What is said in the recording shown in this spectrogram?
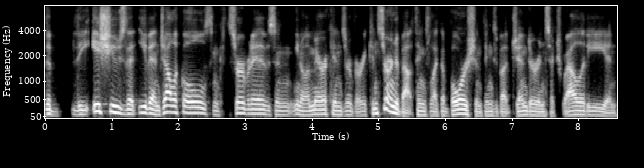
the, the issues that evangelicals and conservatives and you know Americans are very concerned about things like abortion things about gender and sexuality and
